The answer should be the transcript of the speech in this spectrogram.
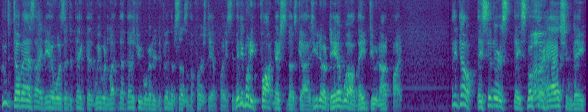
whose dumbass idea was it to think that we would let that those people were going to defend themselves in the first damn place? If anybody fought next to those guys, you know damn well they do not fight. They don't. They sit there, they smoke their hash, and they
